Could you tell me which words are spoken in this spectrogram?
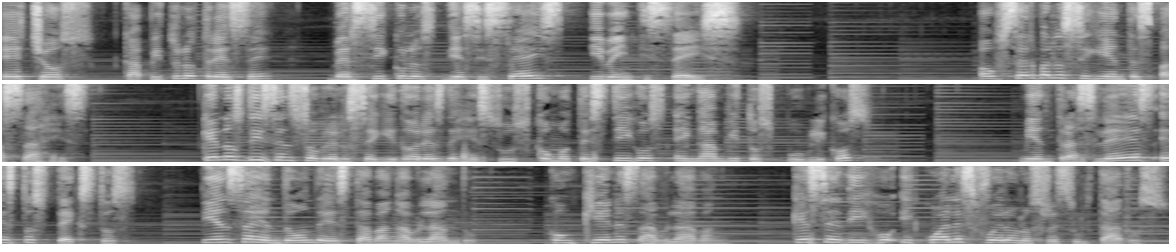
Hechos, capítulo 13, versículos 16 y 26. Observa los siguientes pasajes. ¿Qué nos dicen sobre los seguidores de Jesús como testigos en ámbitos públicos? Mientras lees estos textos, piensa en dónde estaban hablando, con quiénes hablaban, qué se dijo y cuáles fueron los resultados.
